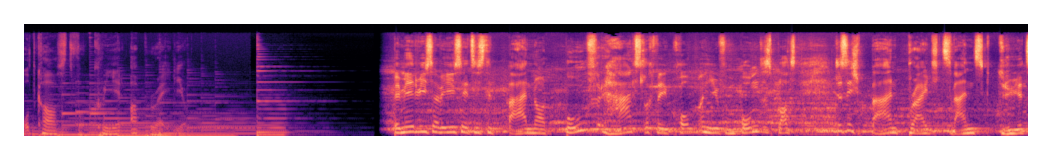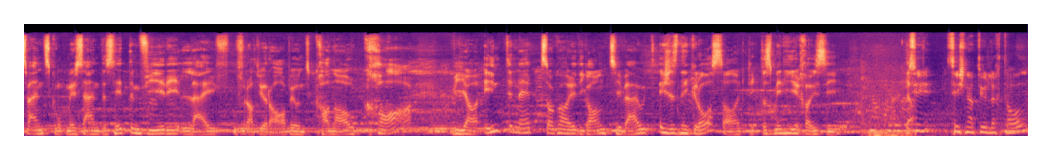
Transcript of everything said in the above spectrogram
Podcast von Queer Up Radio. Bei mir vis-à-vis jetzt ist der Bernhard Pulver. Herzlich willkommen hier auf dem Bundesplatz. Das ist Bern Pride 2023 und wir senden seit dem 4 live auf Radio Rabe und Kanal K via Internet, sogar in die ganze Welt. Ist es nicht grossartig, dass wir hier sein können? Ja. Es, ist, es ist natürlich toll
